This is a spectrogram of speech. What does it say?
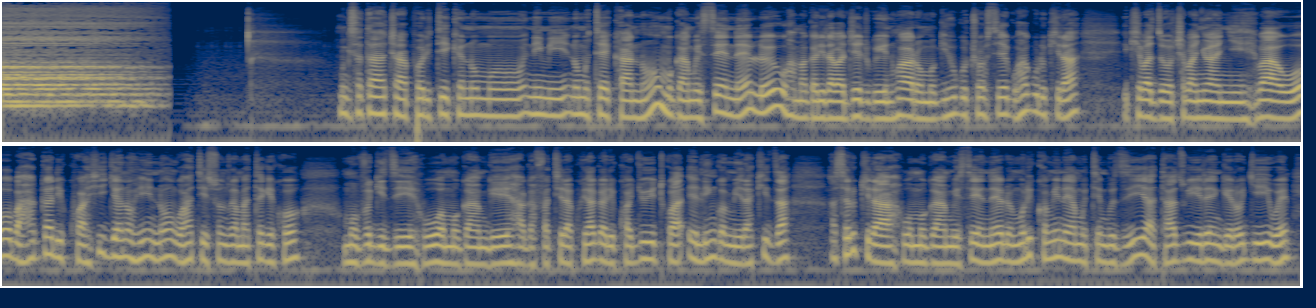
mu gisata cha politike n'umutekano umugambwe CNL uhamagarira abajejwe intwaro mu gihugu cyose guhagurukira ikibazo cy'abanywanyi bawo bahagarikwa hirya no hino ngo hatisunzwe amategeko umuvugizi w'uwo mugambwe hagafatira kwihagarikwa ry'uwitwa Elingo Mirakiza aserukira uwo mugambwe CNL muri komine ya Mutimbuzi atazwi irengero ryiwe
